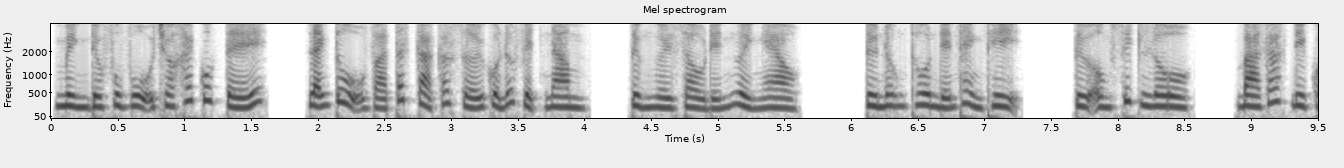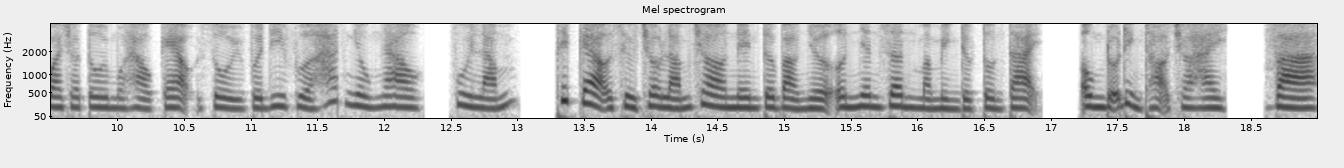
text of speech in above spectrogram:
Mình được phục vụ cho khách quốc tế, lãnh tụ và tất cả các giới của nước Việt Nam, từ người giàu đến người nghèo, từ nông thôn đến thành thị từ ông xích lô. Ba gác đi qua cho tôi một hào kẹo rồi vừa đi vừa hát nghêu ngao vui lắm. Thích kẹo xỉu châu lắm cho nên tôi bảo nhờ ơn nhân dân mà mình được tồn tại. Ông đỗ đình thọ cho hay. Và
